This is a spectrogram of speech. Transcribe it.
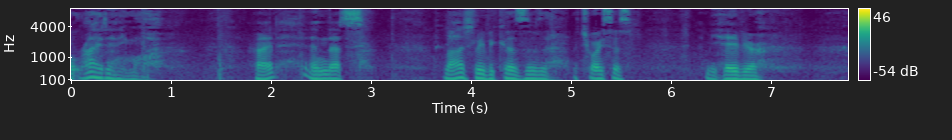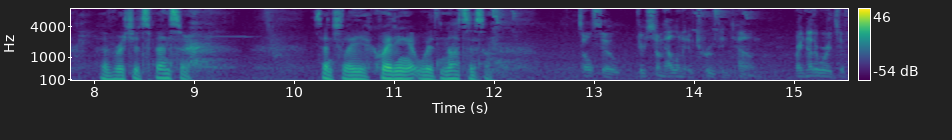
right anymore, right? And that's largely because of the, the choices and behavior of Richard Spencer, essentially equating it with Nazism. it's also there's some element of truth in tone, right? In other words, if,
